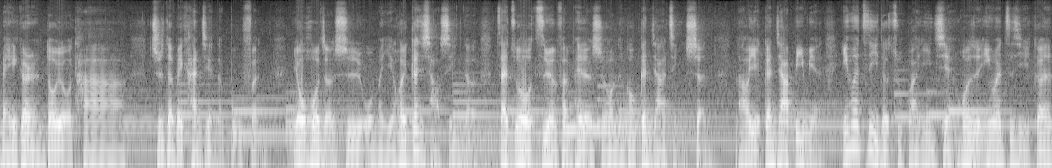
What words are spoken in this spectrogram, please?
每一个人都有他。值得被看见的部分，又或者是我们也会更小心的在做资源分配的时候，能够更加谨慎，然后也更加避免因为自己的主观意见，或者是因为自己跟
